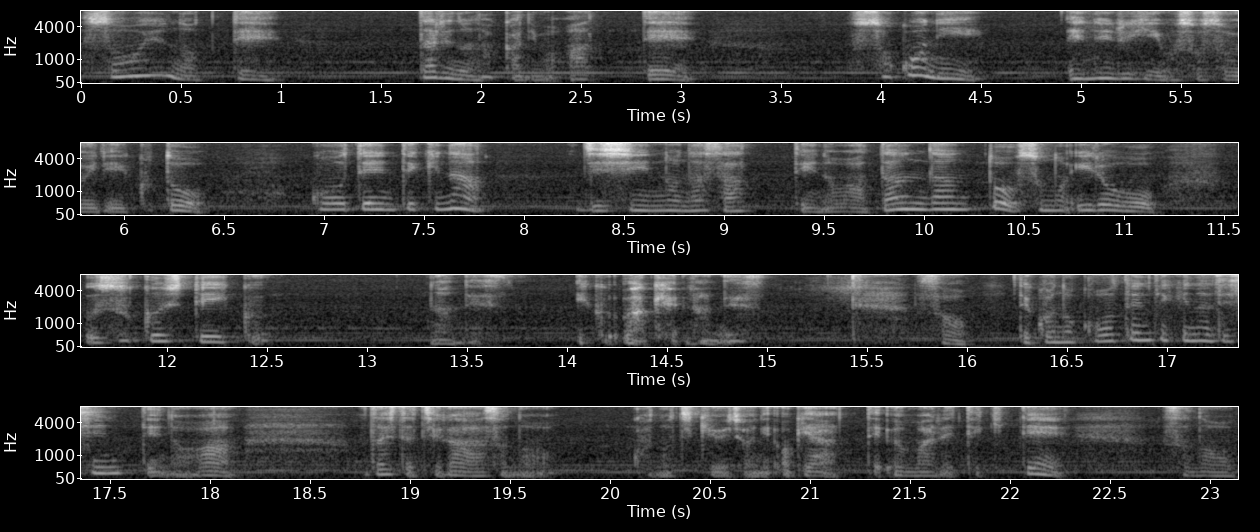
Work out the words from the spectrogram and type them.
そういうのって誰の中にもあってそこにエネルギーを注いでいくと後天的な自信のなさっていうのはだんだんとその色を薄くしていくなんです。いくわけなんです。そう。でこの後天的な自信っていうのは私たちがそのこの地球上におぎゃって生まれてきてその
